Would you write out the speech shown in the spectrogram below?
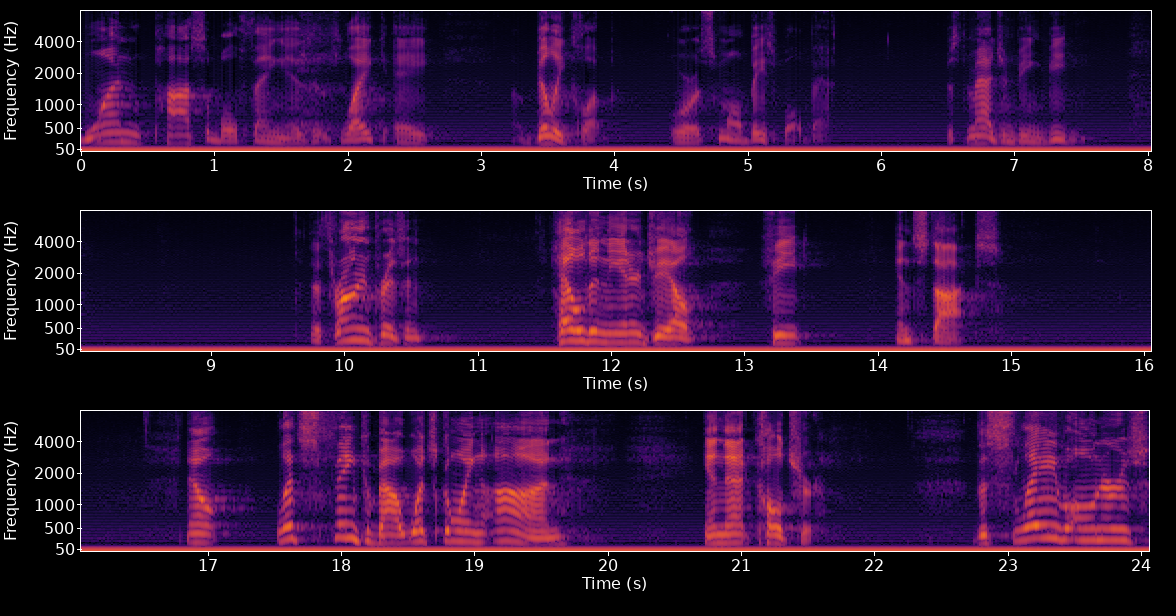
one possible thing is it's like a, a billy club or a small baseball bat. Just imagine being beaten. They're thrown in prison, held in the inner jail, feet in stocks. Now, let's think about what's going on in that culture. The slave owners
